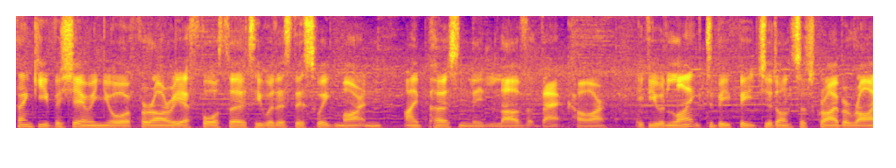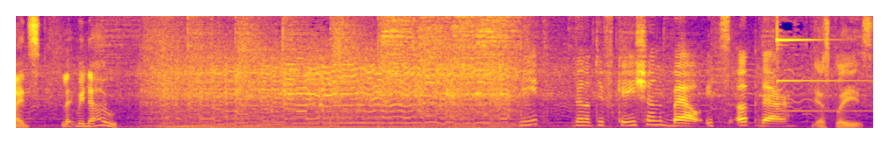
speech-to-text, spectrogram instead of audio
Thank you for sharing your Ferrari F430 with us this week, Martin. I personally love that car. If you would like to be featured on subscriber rides, let me know. Hit the notification bell, it's up there. Yes, please.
